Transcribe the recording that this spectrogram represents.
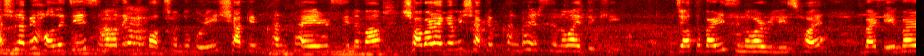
আসলে আমি হলে যেয়ে সিনেমা দেখতে পছন্দ করি। শাকিব খান ভাইয়ের সিনেমা সবার আগে আমি শাকিব খান ভাইয়ের সিনেমাই দেখি। যতবারই সিনেমা রিলিজ হয় বাট এবার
